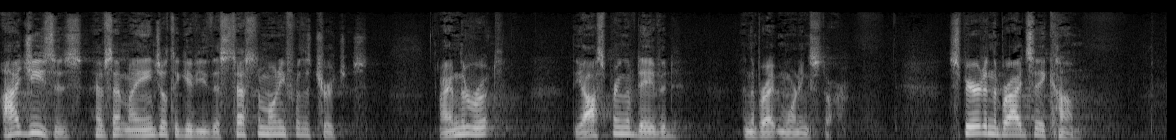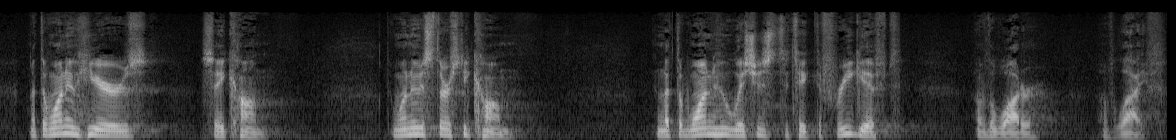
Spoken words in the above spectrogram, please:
I, Jesus, have sent my angel to give you this testimony for the churches. I am the root, the offspring of David, and the bright morning star. Spirit and the bride say, Come. Let the one who hears say, Come. The one who is thirsty, come. And let the one who wishes to take the free gift of the water of life.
